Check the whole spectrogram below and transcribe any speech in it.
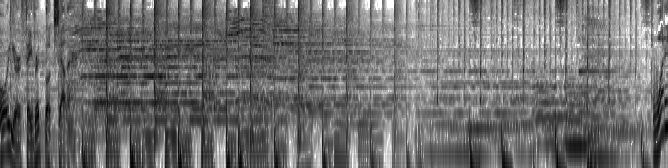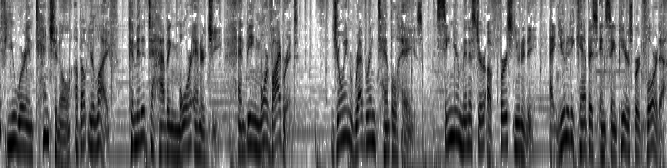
or your favorite bookseller. What if you were intentional about your life, committed to having more energy and being more vibrant? Join Reverend Temple Hayes, Senior Minister of First Unity at Unity Campus in St. Petersburg, Florida,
